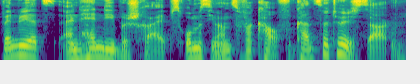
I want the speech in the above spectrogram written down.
Wenn du jetzt ein Handy beschreibst, um es jemandem zu verkaufen, kannst du natürlich sagen,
